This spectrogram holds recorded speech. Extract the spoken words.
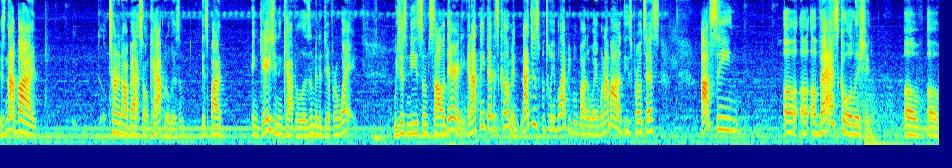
is not by turning our backs on capitalism, it's by engaging in capitalism in a different way. We just need some solidarity. And I think that is coming, not just between black people, by the way. When I'm out at these protests, I've seen a, a, a vast coalition of, of,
